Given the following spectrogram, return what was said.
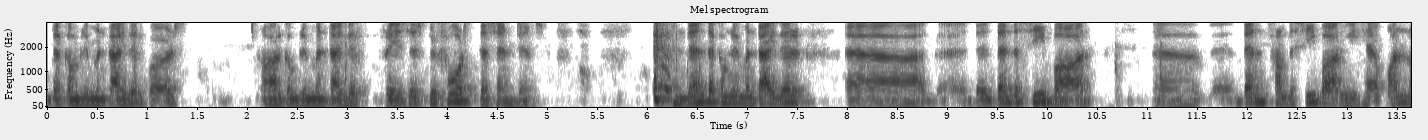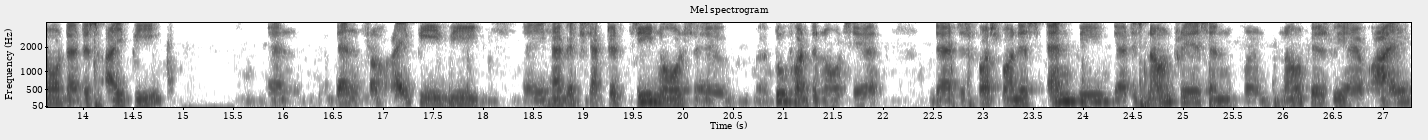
the complementizer words or complementizer phrases before the sentence. Then the complementizer uh, the, then the c bar uh, then from the c bar we have one node that is ip and then from ip we uh, have extracted three nodes uh, two further nodes here that is first one is NP, that is noun phrase, and for noun phrase we have I,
